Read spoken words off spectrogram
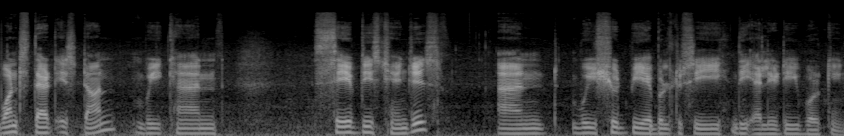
once that is done we can save these changes and we should be able to see the LED working.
